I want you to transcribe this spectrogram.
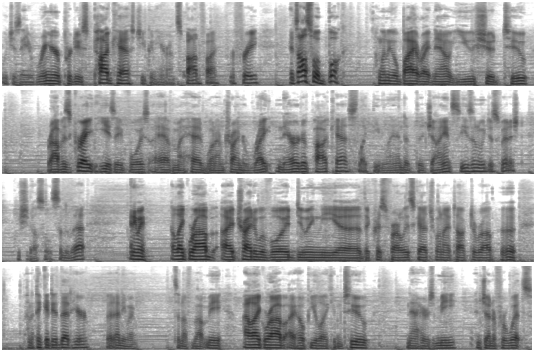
which is a ringer produced podcast you can hear on Spotify for free. It's also a book. I'm going to go buy it right now. You should too. Rob is great. He is a voice I have in my head when I'm trying to write narrative podcasts like the Land of the Giants season we just finished. You should also listen to that. Anyway, like Rob. I try to avoid doing the uh, the Chris Farley sketch when I talk to Rob. and I think I did that here. But anyway, it's enough about me. I like Rob. I hope you like him too. Now here's me and Jennifer Witz.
